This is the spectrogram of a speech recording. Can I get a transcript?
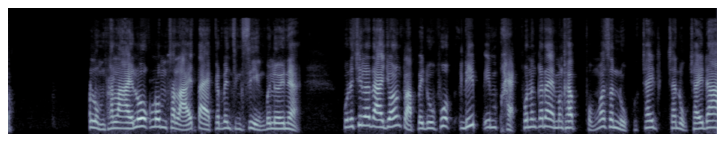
บถล่มทลายโลกล่มสลายแตกกันเป็นสิ่งๆไปเลยเนี่ย คุณชิรดาย้อนกลับไปดูพวก Deep Impact พวกนั้นก็ได้มั้งครับ ผมว่าสนุกใช้สนุกใช้ได้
